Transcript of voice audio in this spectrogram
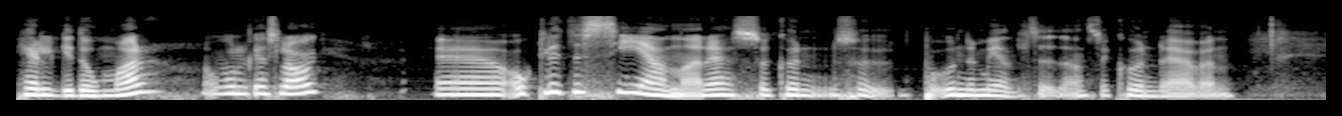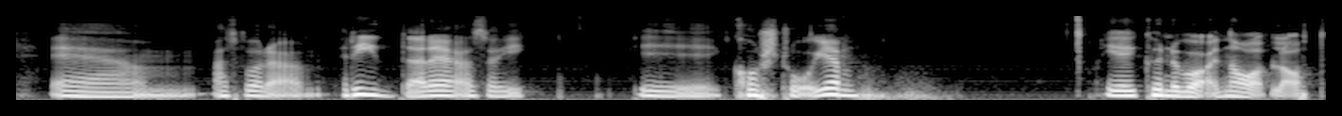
helgedomar av olika slag. Eh, och lite senare, så kunde, så, på, under medeltiden, så kunde även eh, att vara riddare, alltså i, i korstågen, det kunde vara en avlat.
